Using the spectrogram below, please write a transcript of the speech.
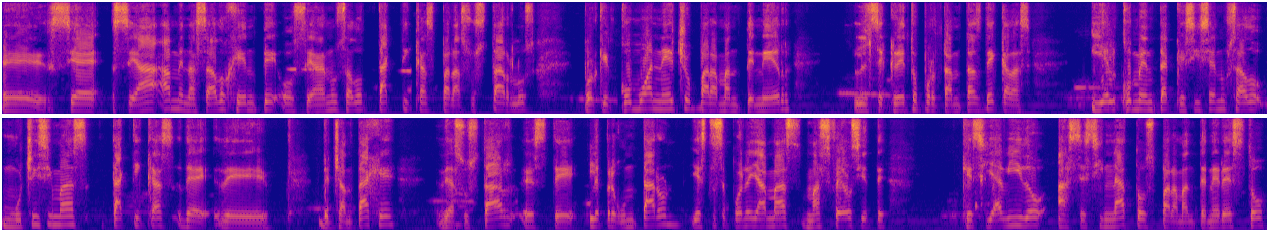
eh, se, se ha amenazado gente o se han usado tácticas para asustarlos, porque cómo han hecho para mantener el secreto por tantas décadas. Y él comenta que sí se han usado muchísimas tácticas de, de, chantaje, de asustar. Este, le preguntaron, y esto se pone ya más, más feo, siete, que si ha habido asesinatos para mantener esto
